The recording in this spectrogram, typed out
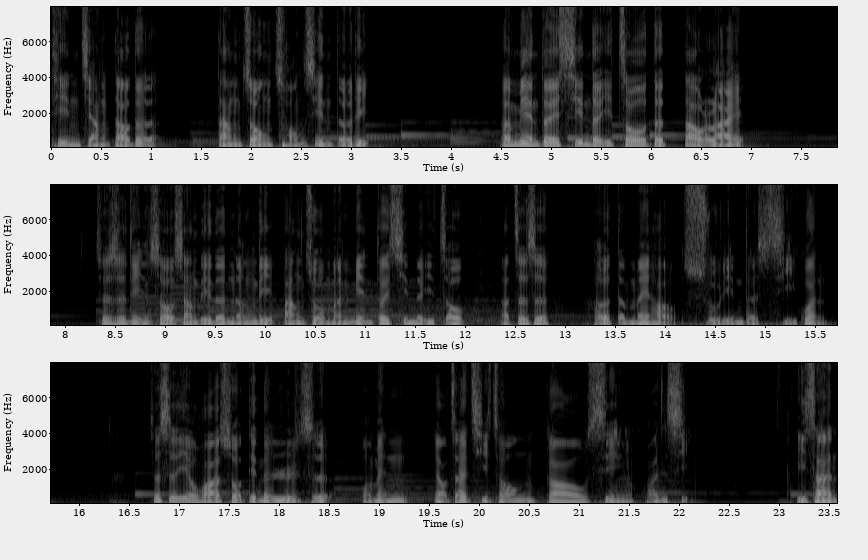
听讲道的当中重新得力，而面对新的一周的到来，就是领受上帝的能力，帮助我们面对新的一周。那这是。何等美好属灵的习惯！这是耶和华所定的日子，我们要在其中高兴欢喜。第三，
